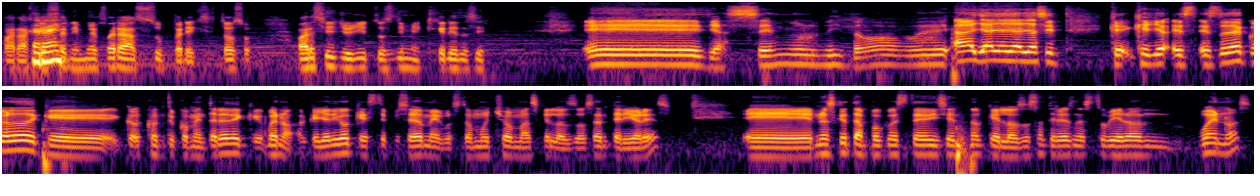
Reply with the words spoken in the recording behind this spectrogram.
para Caray. que este anime fuera súper exitoso. Ahora sí, Yuyitos, dime, ¿qué querías decir? Eh, ya se me olvidó, güey. Ah, ya, ya, ya, ya, sí. Que, que yo es- estoy de acuerdo de que con, con tu comentario de que, bueno, aunque yo digo que este episodio me gustó mucho más que los dos anteriores, eh, no es que tampoco esté diciendo que los dos anteriores no estuvieron buenos,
